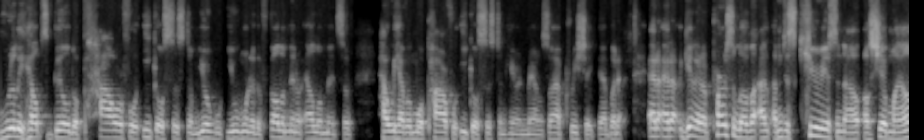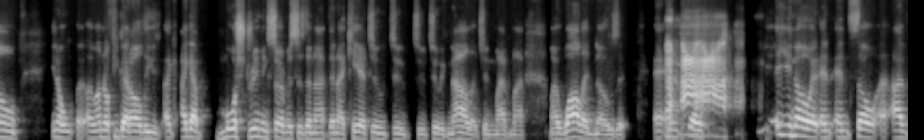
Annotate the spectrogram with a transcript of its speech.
really helps build a powerful ecosystem. You're, you're one of the fundamental elements of how we have a more powerful ecosystem here in Maryland. So I appreciate that. But at, at again, at a personal level, I, am just curious and I'll, I'll, share my own. You know, I don't know if you got all these, I, I, got more streaming services than I, than I care to, to, to, to acknowledge. And my, my, my wallet knows it. And, and so, you know, and, and so I've,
